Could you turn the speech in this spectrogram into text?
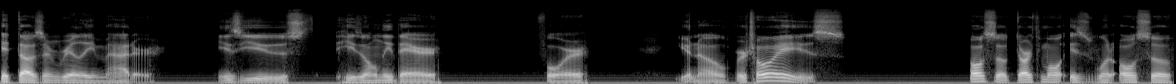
it doesn't really matter he's used he's only there for you know for toys. Also darth maul is what also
